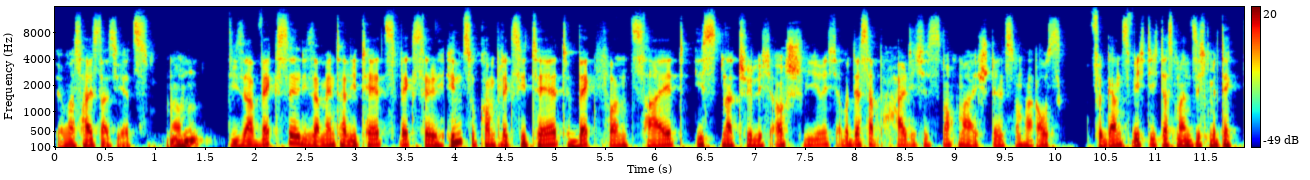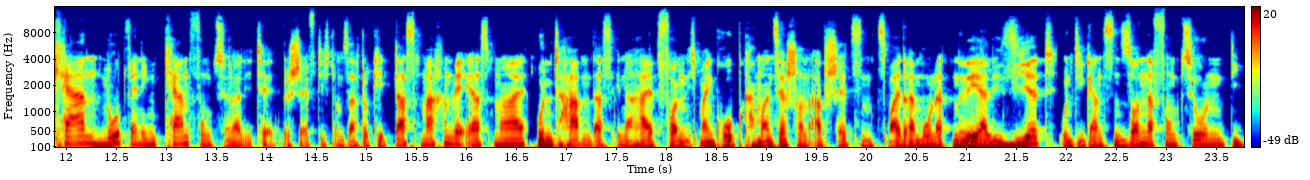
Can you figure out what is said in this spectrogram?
ja, was heißt das jetzt? Ne? Mhm. Dieser Wechsel, dieser Mentalitätswechsel hin zu Komplexität, weg von Zeit, ist natürlich auch schwierig. Aber deshalb halte ich es nochmal, ich stelle es nochmal raus, für ganz wichtig, dass man sich mit der Kern, notwendigen Kernfunktionalität beschäftigt und sagt, okay, das machen wir erstmal und haben das innerhalb von, ich meine, grob kann man es ja schon abschätzen, zwei, drei Monaten realisiert und die ganzen Sonderfunktionen, die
